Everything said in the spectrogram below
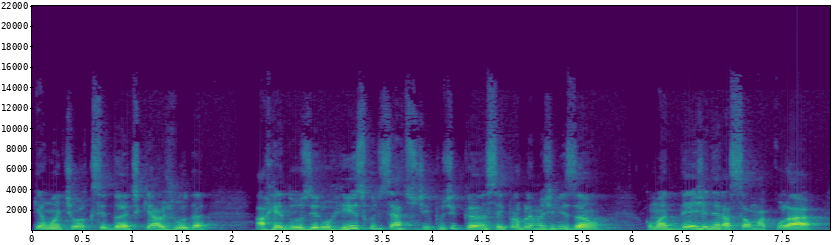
que é um antioxidante que ajuda a reduzir o risco de certos tipos de câncer e problemas de visão, como a degeneração macular.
